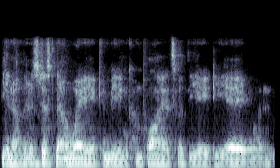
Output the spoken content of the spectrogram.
you know, there's just no way it can be in compliance with the ADA when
